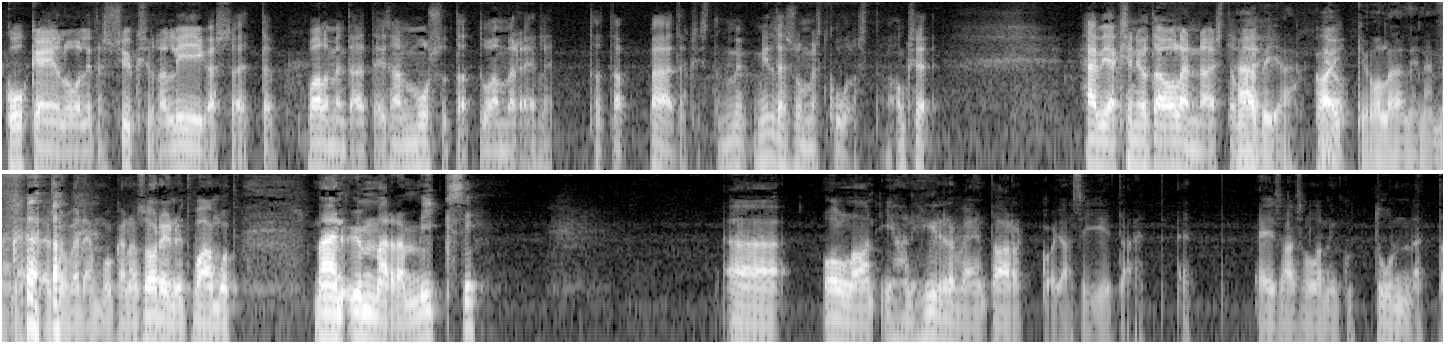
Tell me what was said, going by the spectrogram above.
kokeilu oli tässä syksyllä liigassa, että valmentajat ei saanut mussuttaa tuomareille tota, päätöksistä. Miltä se sun mielestä kuulostaa? Onko se häviäkseni jotain olennaista vai? Häviää. Kaikki Joo. oleellinen menee pesuveden mukana. Sori nyt vaan, mutta mä en ymmärrä miksi ää, ollaan ihan hirveän tarkkoja siitä, että, että ei saisi olla niinku tunnetta.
